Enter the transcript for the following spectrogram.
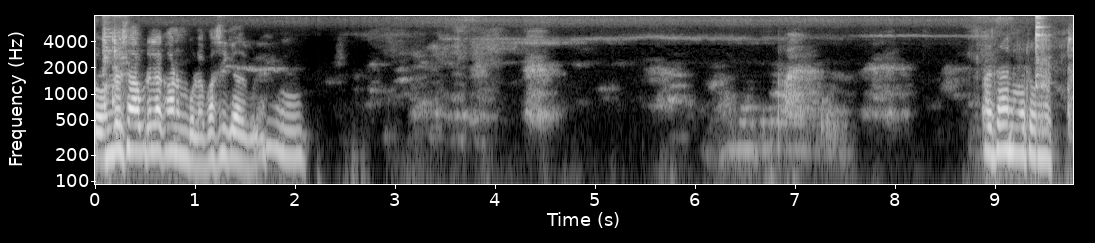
ஒன்றை சாப்பிடலாம் காணும் போல பசிக்காது போல. அதான் ஒரு முட்டை.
